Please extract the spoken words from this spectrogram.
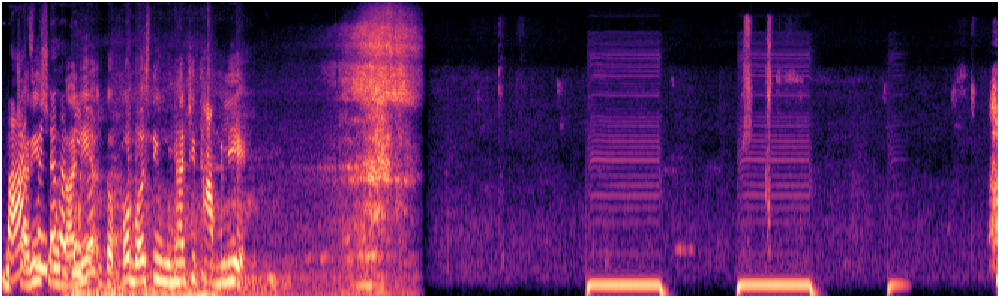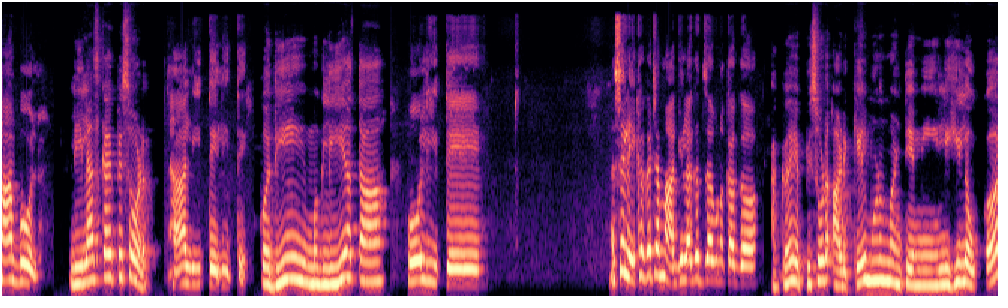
बिचारी मिनिटं सोनाली जातील गप्प बस ती उन्हाची थांबलीये. हा बोल. लिहिलास का एपिसोड? हा लिहिते लिहिते. कधी? मग लिही आता. हो लिहिते. असे लेखकाच्या मागे लागत जाऊ नका ग. अगं एपिसोड अडकेल म्हणून म्हणते मी. लिही लवकर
